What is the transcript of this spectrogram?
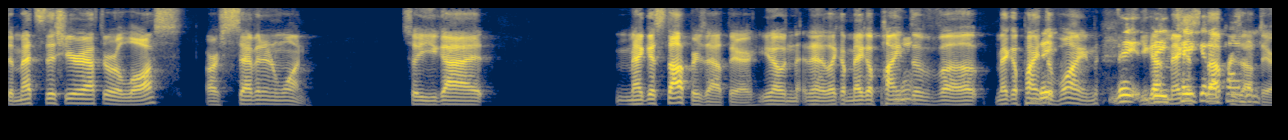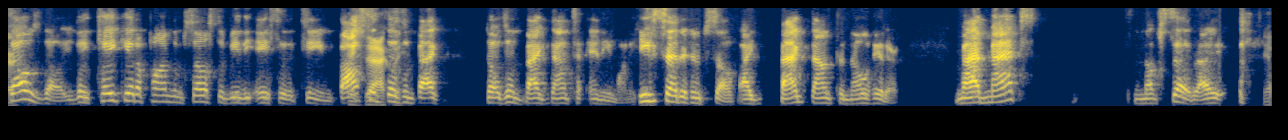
the Mets this year after a loss are 7 and 1. So you got mega stoppers out there, you know, like a mega pint Yeah. of uh mega pint They- of wine. They You got they mega take it upon out there. themselves though. They take it upon themselves to be the ace of the team. Bassitt Exactly. doesn't back doesn't back down to anyone. He said it himself. I back down to no hitter. Mad Max, enough said, right?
